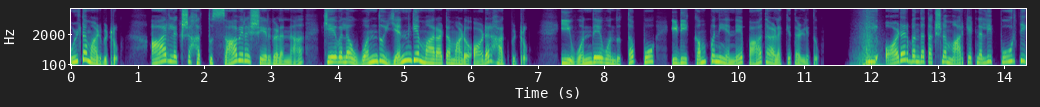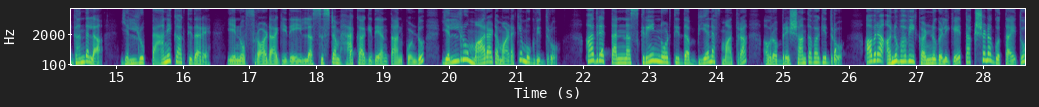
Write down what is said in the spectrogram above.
ಉಲ್ಟ ಮಾಡ್ಬಿಟ್ರು. ಆರು ಲಕ್ಷ ಹತ್ತು ಸಾವಿರ ಶೇರ್ಗಳನ್ನ ಕೇವಲ ಒಂದು ಎನ್ಗೆ ಮಾರಾಟ ಮಾಡೋ ಆರ್ಡರ್ ಹಾಕ್ಬಿಟ್ರು. ಈ ಒಂದೇ ಒಂದು ತಪ್ಪು ಇಡೀ ಕಂಪನಿಯನ್ನೇ ಪಾತಾಳಕ್ಕೆ ತಳ್ಳಿತು. ಈ ಆರ್ಡರ್ ಬಂದ ತಕ್ಷಣ ಮಾರ್ಕೆಟ್ನಲ್ಲಿ ಪೂರ್ತಿ ಗಂದಲ ಎಲ್ಲರೂ ಪ್ಯಾನಿಕ್ ಆಗ್ತಿದ್ದಾರೆ. ಏನೋ ಫ್ರಾಡ್ ಆಗಿದೆ ಇಲ್ಲ ಸಿಸ್ಟಮ್ ಹ್ಯಾಕ್ ಆಗಿದೆ ಅಂತ ಅನ್ಕೊಂಡು ಎಲ್ಲರೂ ಮಾರಾಟ ಮಾಡಕ್ಕೆ ಮುಗಿದ್ರು ಆದ್ರೆ ತನ್ನ ಸ್ಕ್ರೀನ್ ನೋಡ್ತಿದ್ದ ಬಿಎನ್ಎಫ್ ಮಾತ್ರ ಅವರೊಬ್ಬರೇ ಶಾಂತವಾಗಿದ್ರು. ಅವರ ಅನುಭವಿ ಕಣ್ಣುಗಳಿಗೆ ತಕ್ಷಣ ಗೊತ್ತಾಯಿತು,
